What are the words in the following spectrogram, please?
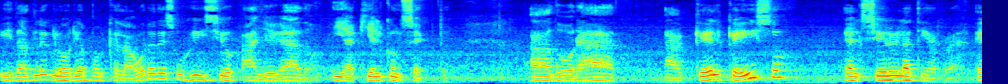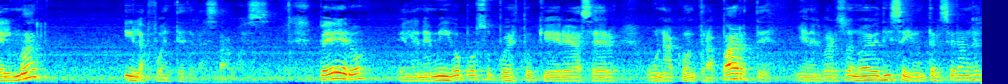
y dadle gloria porque la hora de su juicio ha llegado. Y aquí el concepto, adorad aquel que hizo el cielo y la tierra, el mar y las fuentes de las aguas. Pero el enemigo, por supuesto, quiere hacer una contraparte. Y en el verso 9 dice, y un tercer ángel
